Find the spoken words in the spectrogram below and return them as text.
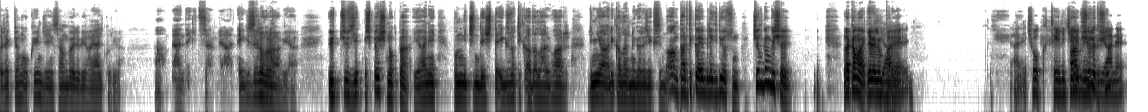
reklamı okuyunca insan böyle bir hayal kuruyor. "Ah, ben de gitsem yani." Ne güzel olur abi ya. 375 nokta. Yani bunun içinde işte egzotik adalar var. Dünya harikalarını göreceksin. Antarktika'ya bile gidiyorsun. Çılgın bir şey. Rakama gelelim paraya. Yani çok tehlikeli Abi şöyle bir düşün. yani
